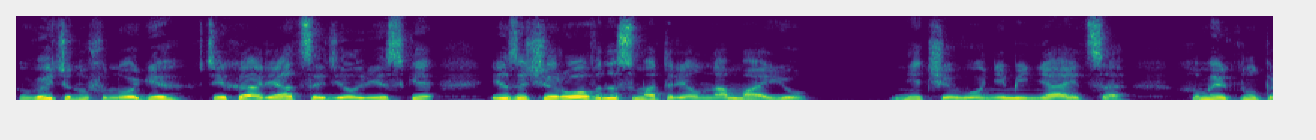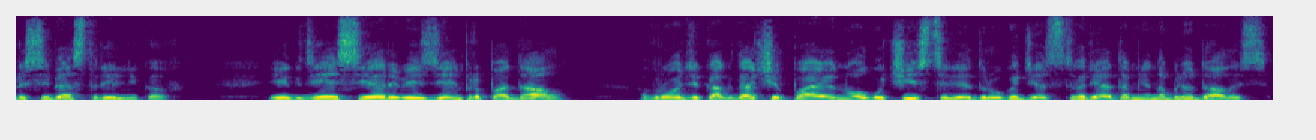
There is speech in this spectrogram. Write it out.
вытянув ноги, втихаря цедил виски и зачарованно смотрел на Майю. «Ничего не меняется», хмыкнул про себя Стрельников. И где Серый весь день пропадал? Вроде когда Чапая ногу чистили, друга детства рядом не наблюдалось.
